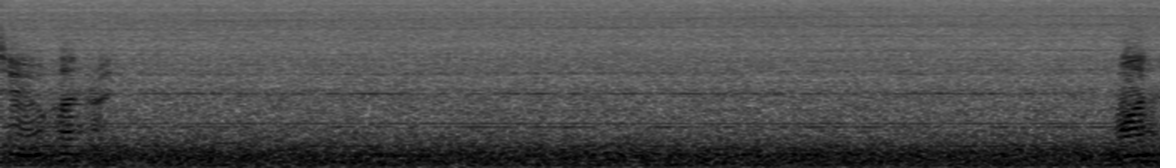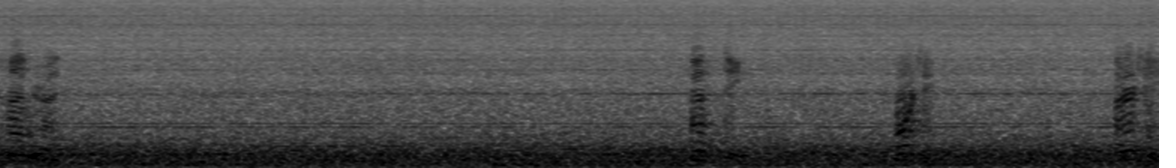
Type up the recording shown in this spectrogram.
Two hundred. One hundred. Fifty. Forty. Thirty.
